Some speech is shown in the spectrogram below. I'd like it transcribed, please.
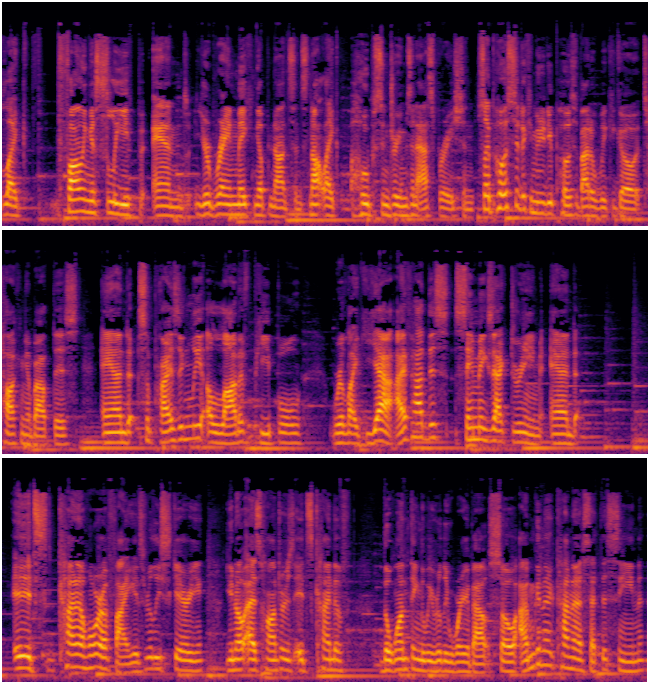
like falling asleep and your brain making up nonsense, not like hopes and dreams and aspirations. So I posted a community post about a week ago talking about this, and surprisingly, a lot of people were like, yeah, I've had this same exact dream, and it's kind of horrifying. It's really scary. You know, as haunters, it's kind of the one thing that we really worry about. So I'm gonna kind of set the scene,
